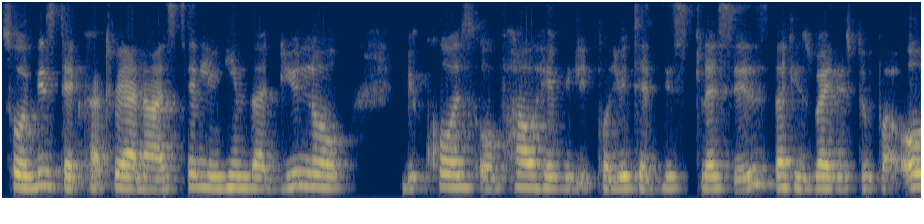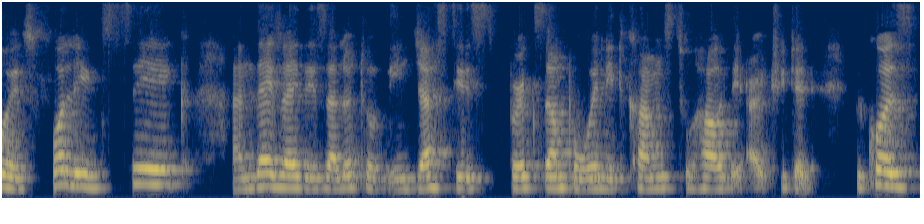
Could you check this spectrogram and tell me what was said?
So we visited Katwe, and I was telling him that you know because of how heavily polluted this place is. That is why these people are always falling sick. And that is why there's a lot of injustice, for example, when it comes to how they are treated, because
